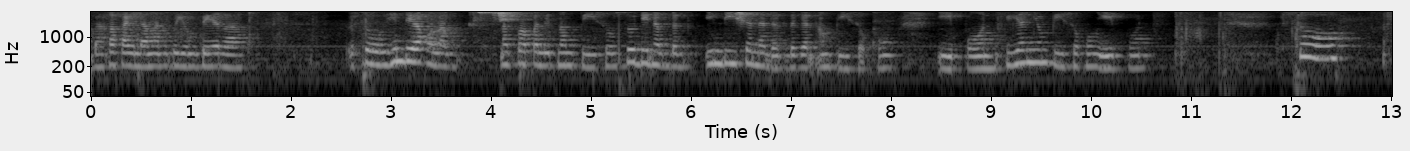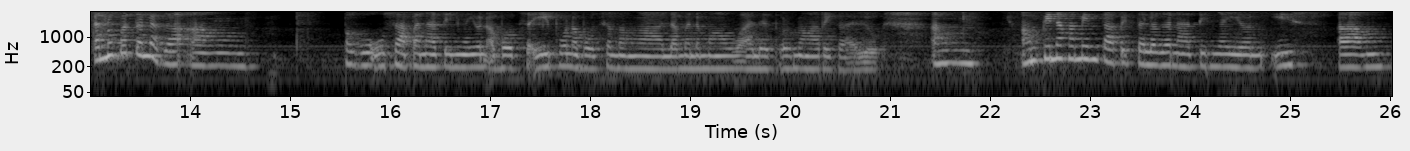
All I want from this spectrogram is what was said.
baka kailangan ko yung pera So, hindi ako nag, nagpapalit ng piso. So, dinagdag, hindi siya nadagdagan ang piso kong ipon. Iyan yung piso kong ipon. So, ano ba talaga ang pag-uusapan natin ngayon about sa ipon, about sa mga laman ng mga wallet or mga regalo? Ang Ang pinaka-main topic talaga natin ngayon is ang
